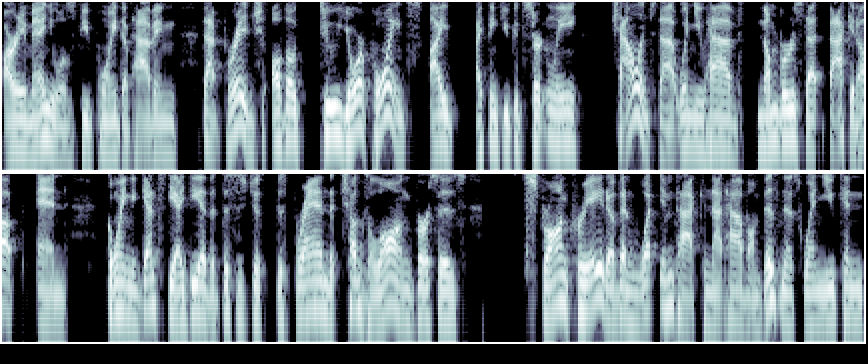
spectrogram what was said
Ari Emanuel's viewpoint of having that bridge. Although to your points, I, I think you could certainly challenge that when you have numbers that back it up and going against the idea that this is just this brand that chugs along versus strong creative and what impact can that have on business when you can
